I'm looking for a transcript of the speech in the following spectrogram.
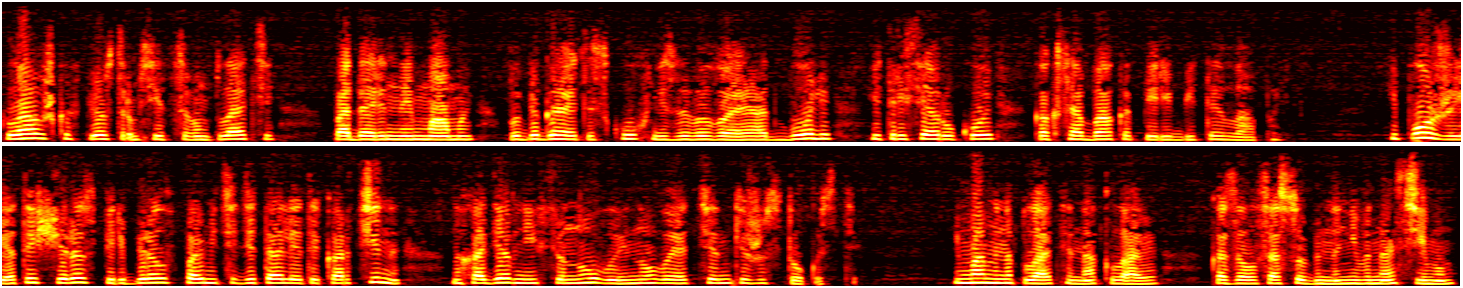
Клавушка в пестром ситцевом платье, подаренной мамой, выбегает из кухни, завывая от боли и тряся рукой, как собака, перебитой лапой. И позже я тысячи раз перебирал в памяти детали этой картины, находя в ней все новые и новые оттенки жестокости. И мамино платье на Клаве казалось особенно невыносимым,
